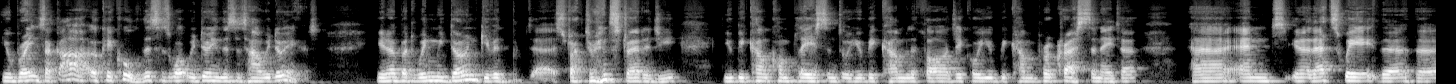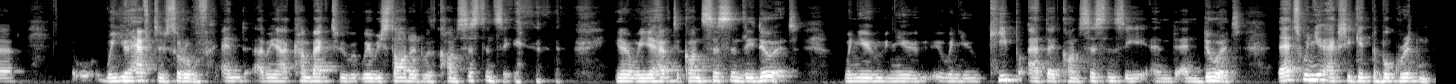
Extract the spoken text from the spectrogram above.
your brain's like, ah, okay, cool. This is what we're doing. This is how we're doing it. You know, but when we don't give it uh, structure and strategy, you become complacent or you become lethargic or you become procrastinator. Uh, and you know that's where the the where you have to sort of and i mean i come back to where we started with consistency you know where you have to consistently do it when you when you when you keep at that consistency and and do it that's when you actually get the book written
